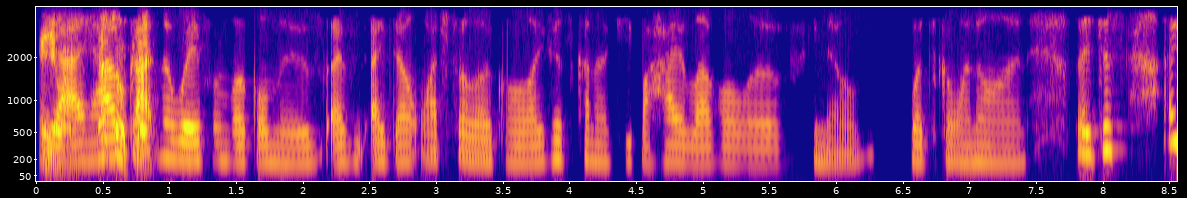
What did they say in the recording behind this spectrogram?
anyway, yeah, I have okay. gotten away from local news. I I don't watch the local. I just kind of keep a high level of you know what's going on. But I just I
